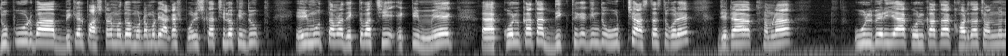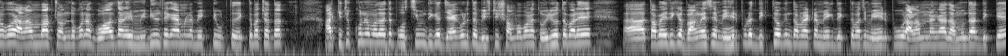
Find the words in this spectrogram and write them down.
দুপুর বা বিকেল পাঁচটার মধ্যে মোটামুটি আকাশ পরিষ্কার ছিল, কিন্তু এই মুহূর্তে আমরা দেখতে পাচ্ছি একটি মেঘ কলকাতার দিক থেকে কিন্তু উঠছে আস্তে আস্তে করে, যেটা আমরা উলবেরিয়া, কলকাতা খড়দা চন্দ্রনগর, আরামবাগ, চন্দ্রকোনা গোয়ালদার এই মিডিল থেকে আমরা মেঘটি উঠতে দেখতে পাচ্ছি, অর্থাৎ আর কিছুক্ষণের মধ্যে হয়তো পশ্চিম দিকের জায়গাগুলিতে বৃষ্টির সম্ভাবনা তৈরি হতে পারে। তবে এদিকে বাংলাদেশের মেহেরপুরের দিক থেকেও কিন্তু আমরা একটা মেঘ দেখতে পাচ্ছি, মেহেরপুর আলামডাঙ্গা দামোদার দিক থেকে।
